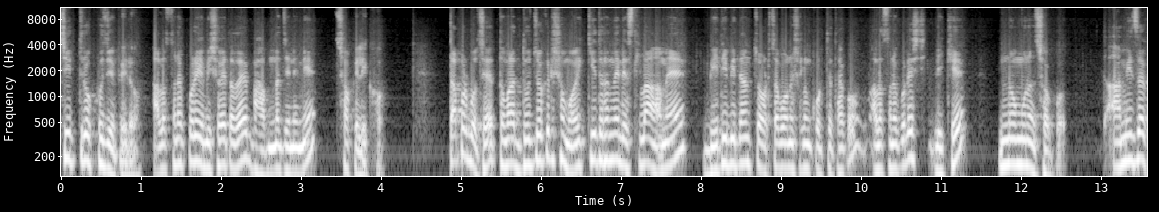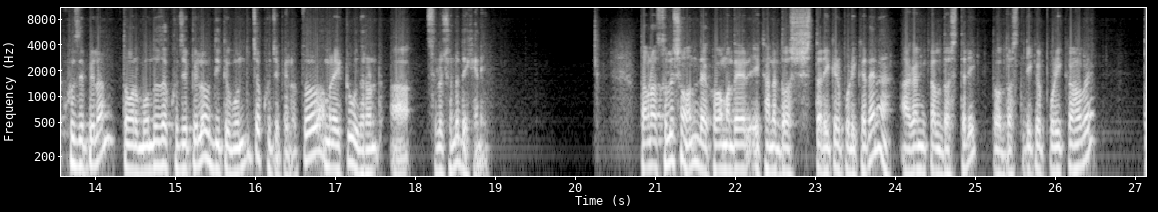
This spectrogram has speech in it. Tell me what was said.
চিত্র খুঁজে পেল। আলোচনা করে এ বিষয়ে তাদের ভাবনা জেনে নিয়ে ছকে লিখো। তারপর বলছে, তোমরা দুর্যোগের সময় কি ধরনের ইসলামে বিধিবিধান চর্চা বা অনুশীলন করতে থাকো? আলোচনা করে লিখে নমুনা ছকো। আমি যা খুঁজে পেলাম, তোমার বন্ধু যা খুঁজে পেল, দ্বিতীয় বন্ধু যা খুঁজে পেল। তো আমরা একটু উদাহরণ সলিউশনটা দেখে নিই। তো আমরা সলিউশন দেখো আমাদের এখানে দশ তারিখের পরীক্ষা, তাই না? আগামীকাল দশ তারিখ, তো দশ তারিখের পরীক্ষা হবে। তো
